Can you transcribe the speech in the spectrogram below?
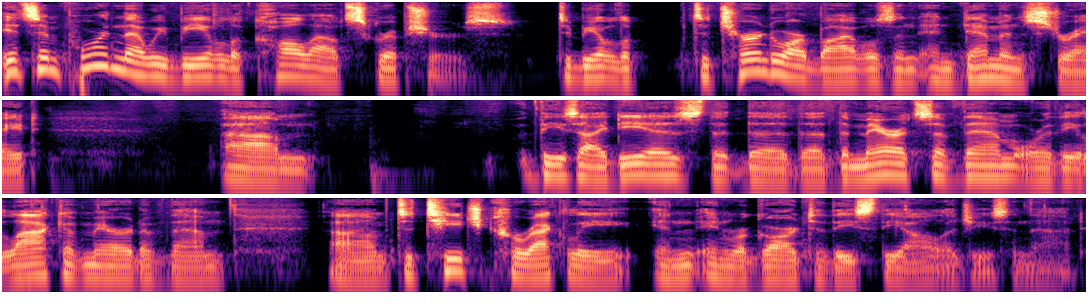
it's important that we be able to call out scriptures to be able to, to turn to our Bibles and, and demonstrate um, these ideas, the, the, the, the, merits of them or the lack of merit of them, um, to teach correctly in, in regard to these theologies and that.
